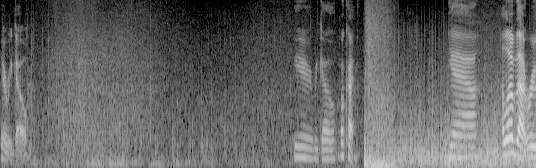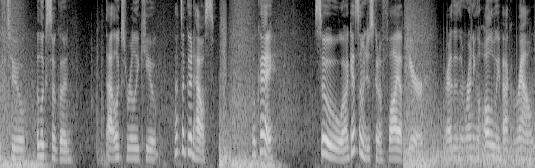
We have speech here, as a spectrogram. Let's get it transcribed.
There we go. Here we go. Okay. Yeah. I love that roof too. It looks so good. That looks really cute. That's a good house. Okay. So, I guess I'm just gonna fly up here rather than running all the way back around.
